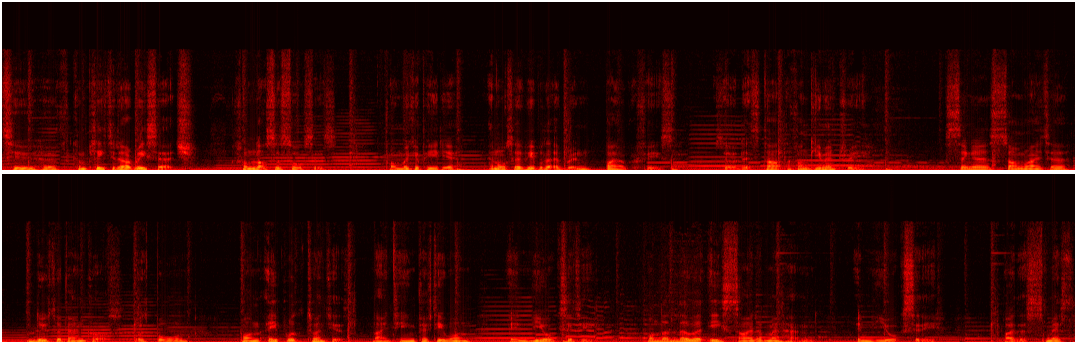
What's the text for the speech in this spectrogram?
to have completed our research from lots of sources, from Wikipedia, and also people that have written biographies. So let's start the funkumentary. Singer songwriter Luther Vandross was born on April 20th, 1951, in New York City, on the Lower East Side of Manhattan, in New York City, by the Smith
